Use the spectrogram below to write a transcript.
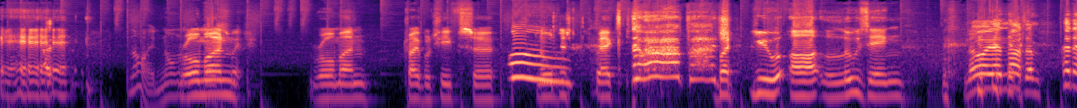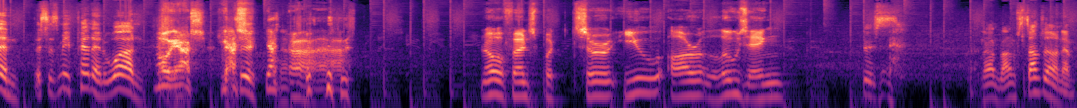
No, I normally Roman. Roman, tribal chief, sir. No disrespect, Ah, but you are losing. No, I am not. I'm pinning. This is me pinning. One. Oh yes, yes, Two. yes. Ah. no offense, but sir, you are losing. No, I'm- I'm stamping on him.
